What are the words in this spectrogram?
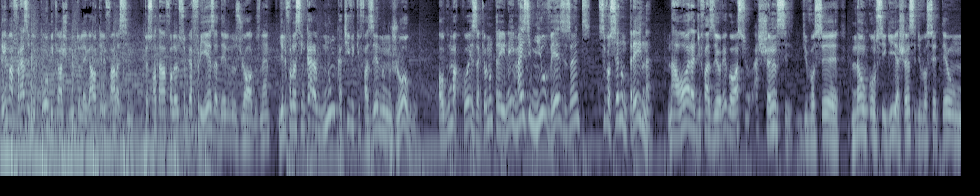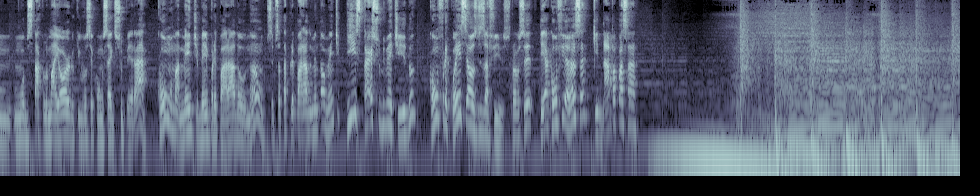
Tem uma frase do Kobe que eu acho muito legal que ele fala assim: o pessoal tava falando sobre a frieza dele nos jogos, né? E ele falou assim: cara, eu nunca tive que fazer num jogo alguma coisa que eu não treinei mais de mil vezes antes. Se você não treina, na hora de fazer o negócio, a chance de você não conseguir, a chance de você ter um, um, obstáculo maior do que você consegue superar, com uma mente bem preparada ou não, você precisa estar preparado mentalmente e estar submetido com frequência aos desafios, para você ter a confiança que dá para passar.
